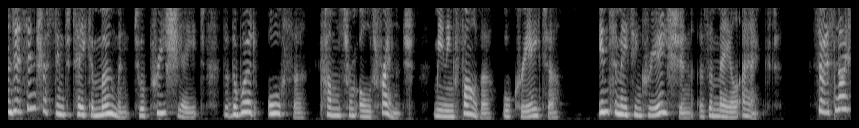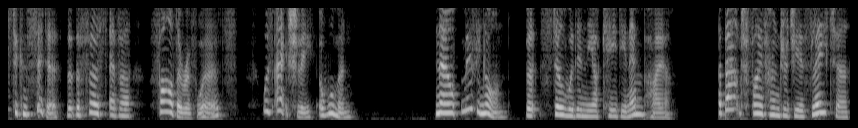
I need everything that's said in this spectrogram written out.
And it's interesting to take a moment to appreciate that the word author comes from Old French, meaning father or creator, intimating creation as a male act. So it's nice to consider that the first ever father of words was actually a woman. Now, moving on, but still within the Akkadian Empire, about 500 years later,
